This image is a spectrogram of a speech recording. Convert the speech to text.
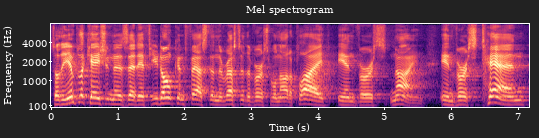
So the implication is that if you don't confess, then the rest of the verse will not apply in verse 9. In verse 10,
